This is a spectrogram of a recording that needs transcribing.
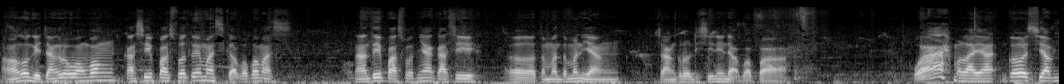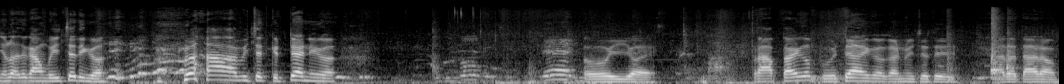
Oh, nggak cangkruk wong-wong. Kasih passwordnya mas, gak apa-apa mas. Nanti passwordnya kasih eh, teman-teman uh, yang cangkruk di sini nggak apa-apa. Wah, melayan. Kau siap nyelok tukang pijat nih Wah, pijat gede nih kok. Oh iya. Berapa kok Buddha kok kan pijat Taruh-taruh.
